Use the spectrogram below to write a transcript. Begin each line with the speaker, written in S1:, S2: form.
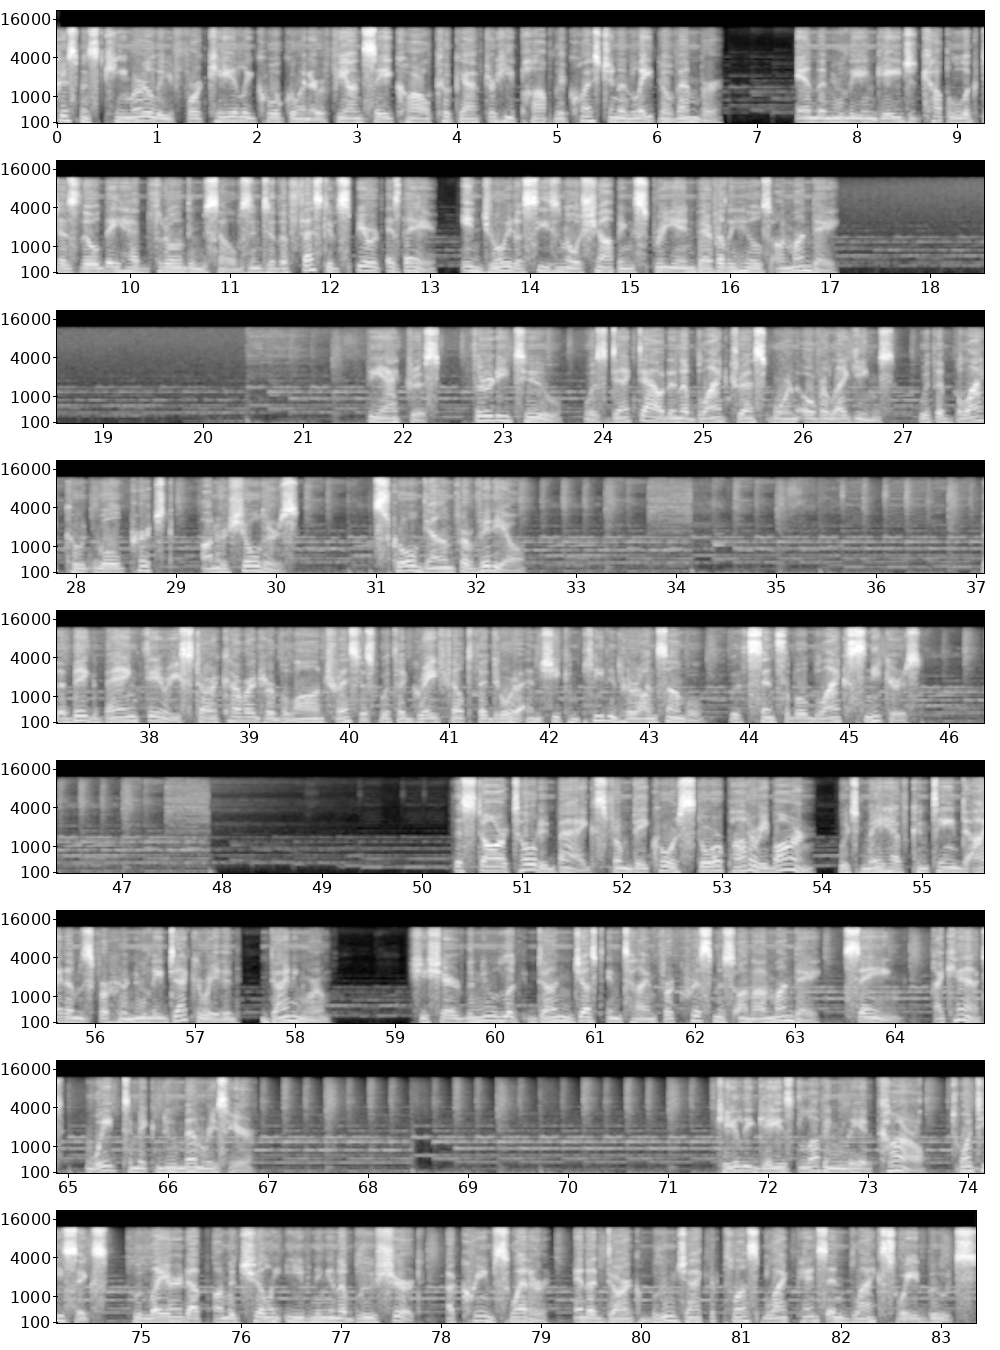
S1: Christmas came early for Kaley Cuoco and her fiancé Karl Cook after he popped the question in late November. And the newly engaged couple looked as though they had thrown themselves into the festive spirit as they enjoyed a seasonal shopping spree in Beverly Hills on Monday. The actress, 32, was decked out in a black dress worn over leggings, with a black coat wool perched on her shoulders. Scroll down for video. The Big Bang Theory star covered her blonde tresses with a grey felt fedora and she completed her ensemble, with sensible black sneakers. The star toted bags from decor store Pottery Barn, which may have contained items for her newly decorated dining room. She shared the new look done just in time for Christmas on on Monday, saying, I can't wait to make new memories here. Kaley gazed lovingly at Karl, 26, who layered up on the chilly evening in a blue shirt, a cream sweater, and a dark blue jacket plus black pants and black suede boots.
